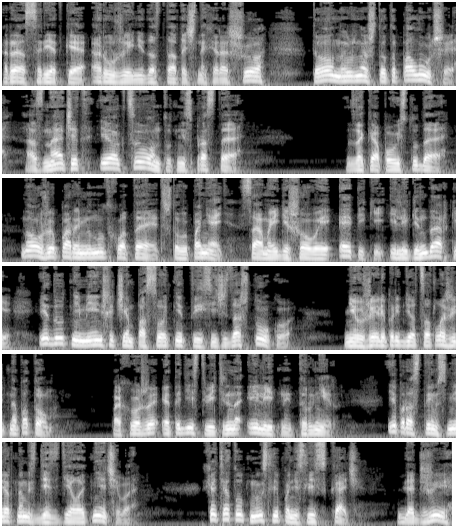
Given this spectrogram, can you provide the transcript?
Раз редкое оружие недостаточно хорошо, то нужно что-то получше, а значит и аукцион тут неспроста. Закапываюсь туда, но уже пары минут хватает, чтобы понять, самые дешевые эпики и легендарки идут не меньше, чем по сотне тысяч за штуку. Неужели придется отложить на потом? Похоже, это действительно элитный турнир. И простым смертным здесь делать нечего. Хотя тут мысли понеслись скач. Для Джи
